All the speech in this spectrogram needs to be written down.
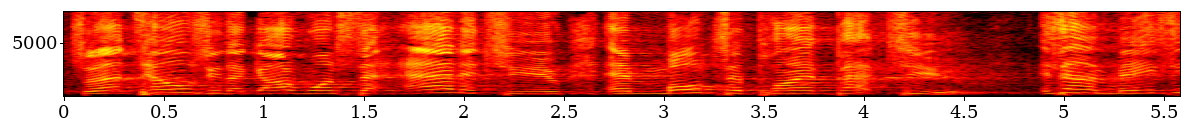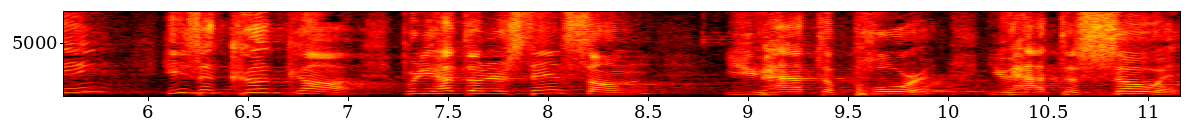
So that tells you that God wants to add it to you and multiply it back to you. Isn't that amazing? He's a good God. But you have to understand something. You have to pour it. You have to sow it.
